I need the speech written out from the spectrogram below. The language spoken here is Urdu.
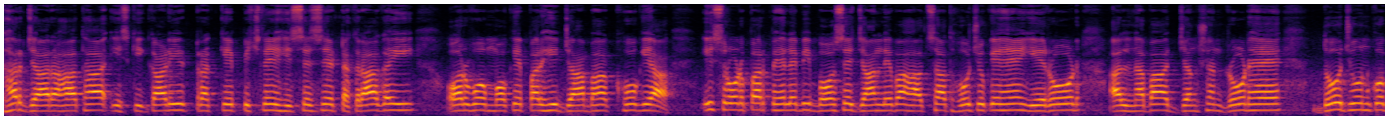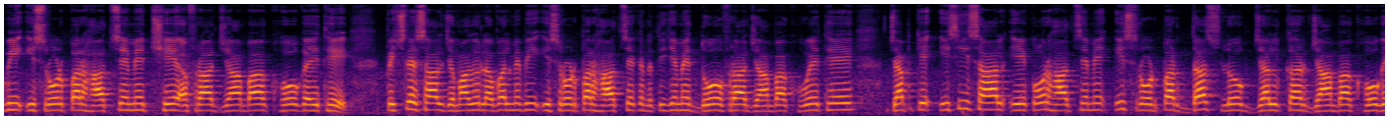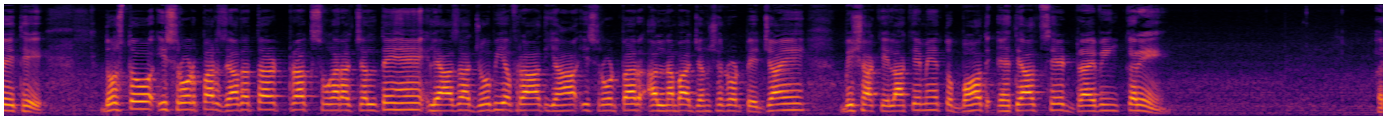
گھر جا رہا تھا، اس کی گاڑی ٹرک کے پچھلے حصے سے ٹکرا گئی اور وہ موقع پر ہی جاں بھاگ ہو گیا۔ اس روڈ پر پہلے بھی بہت سے جان لیوا حادثات ہو چکے ہیں۔ یہ روڈ النبا جنکشن روڈ ہے۔ دو جون کو بھی اس روڈ پر حادثے میں چھ افراد جاں بھاگ ہو گئے تھے۔ پچھلے سال جماعت الاول میں بھی اس روڈ پر حادثے کے نتیجے میں دو افراد جاں بھاگ ہوئے تھے، جبکہ اسی سال ایک اور حادثے میں اس روڈ پر دس لوگ جل کر جاں بھاگ ہو گئے تھے۔ دوستو، اس روڈ پر زیادہ تر ٹرکس وغیرہ چلتے ہیں، لہٰذا جو بھی افراد یہاں اس روڈ پر النبا جنکشن روڈ پہ جائیں بشا کے علاقے میں، تو بہت احتیاط سے ڈرائیونگ کریں۔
